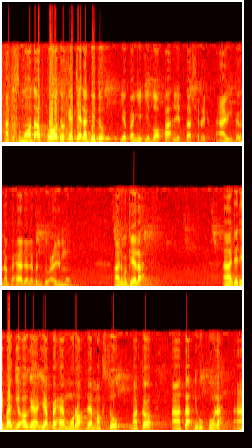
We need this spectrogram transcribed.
Ha tu semua tu apa tu kecek lagu tu? Dia panggil idhafah li tasyrif. Ha kita kena faham dalam bentuk ilmu. Ha demikianlah. Ha jadi bagi orang yang faham murad dan maksud, maka ha tak dihukumlah. Ha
